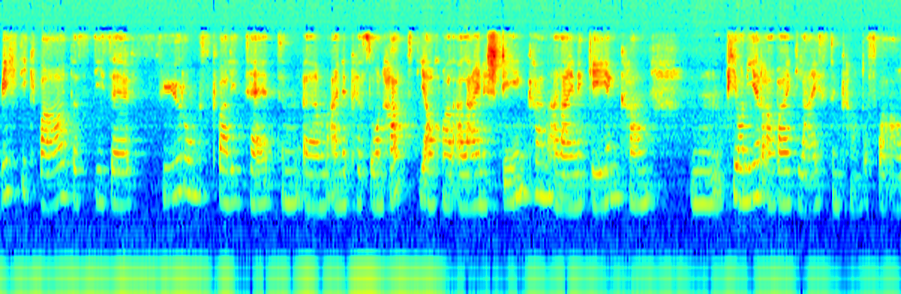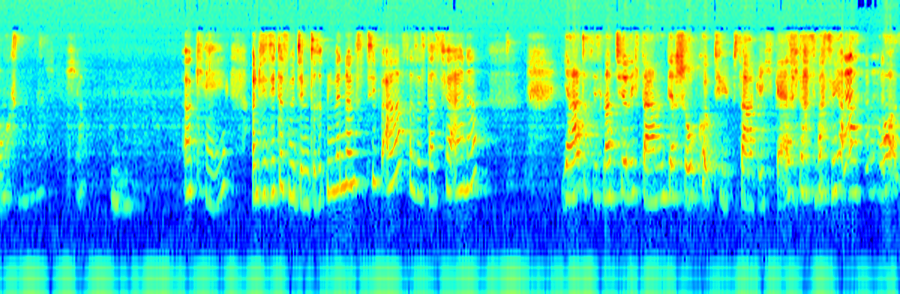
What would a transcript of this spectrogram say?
wichtig war, dass diese Führungsqualitäten ähm, eine Person hat, die auch mal alleine stehen kann, alleine gehen kann, Pionierarbeit leisten kann. Das war auch so. Ja. Mhm. Okay. Und wie sieht das mit dem dritten Bindungstyp aus? Was ist das für einer? Ja, das ist natürlich dann der Schokotyp, sage ich, gell? Das, was wir haben.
